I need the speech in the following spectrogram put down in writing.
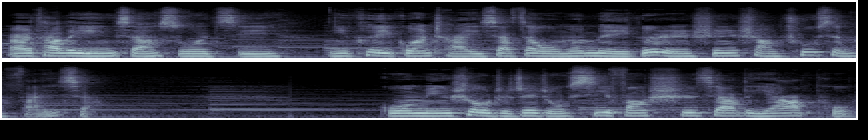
而它的影响所及，你可以观察一下，在我们每个人身上出现的反响。国民受着这种西方施加的压迫，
